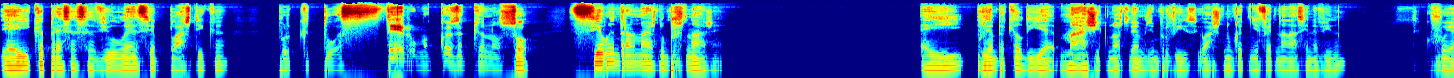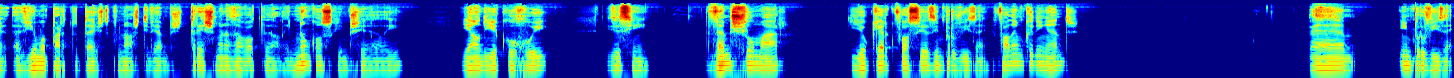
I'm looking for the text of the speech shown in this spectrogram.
é aí que aparece essa violência plástica porque estou a ser uma coisa que eu não sou. Se eu entrar mais no personagem, aí, por exemplo, aquele dia mágico que nós tivemos de improviso, eu acho que nunca tinha feito nada assim na vida. Que foi, havia uma parte do texto que nós tivemos três semanas à volta dela e não conseguimos sair dali. E há um dia que o Rui diz assim: Vamos filmar e eu quero que vocês improvisem. Falem um bocadinho antes. Uh, improvisem.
